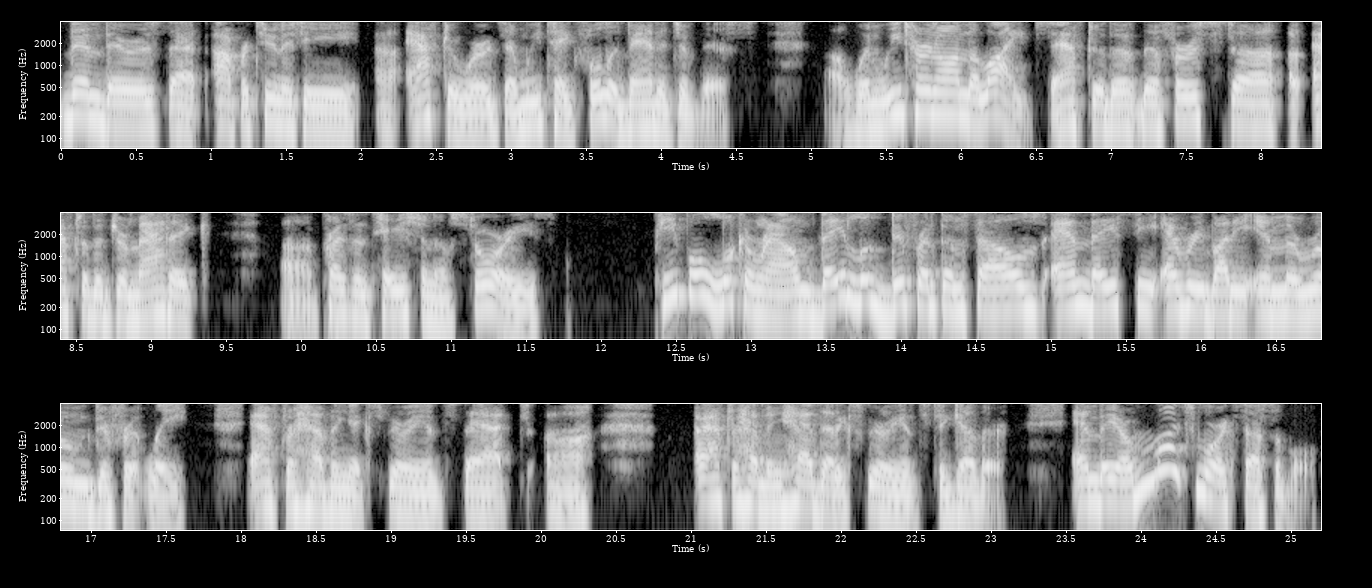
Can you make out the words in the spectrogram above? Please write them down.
then there is that opportunity uh, afterwards, and we take full advantage of this. Uh, when we turn on the lights after the the first uh, after the dramatic uh, presentation of stories, people look around, they look different themselves, and they see everybody in the room differently after having experienced that uh, after having had that experience together and they are much more accessible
